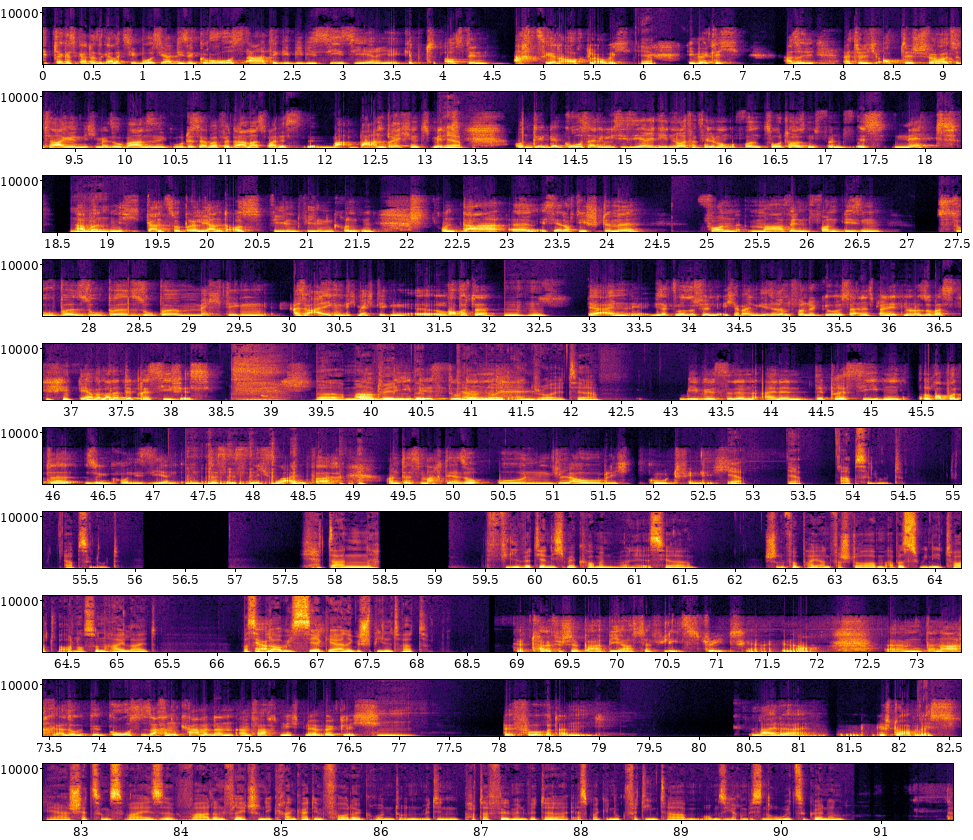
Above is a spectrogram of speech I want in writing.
Hitchhiker's Guide to the Galaxy, wo es ja diese großartige BBC-Serie gibt, aus den 80ern auch, glaube ich, ja. die wirklich also natürlich optisch für heutzutage nicht mehr so wahnsinnig gut ist, aber für damals war das bahnbrechend mit. Ja. Und in der großartigen VC-Serie, die Neuverfilmung von 2005 ist nett, aber nicht ganz so brillant aus vielen, vielen Gründen. Und da äh, ist er doch die Stimme von Marvin, von diesem super, super, super mächtigen, also eigentlich mächtigen äh, Roboter, Mhm. Der ein, wie sagt man so schön, ich habe ein Gehirn von der Größe eines Planeten oder sowas, der aber leider depressiv ist. Ah, Marvin, wie the willst du denn- Paranoid Android, ja. Wie willst du denn einen depressiven Roboter synchronisieren? Und das ist nicht so einfach. Und das macht er so unglaublich gut, finde ich. Ja, ja, absolut. Absolut. Ja, dann, viel wird ja nicht mehr kommen, weil er ist ja schon vor ein paar Jahren verstorben, aber Sweeney Todd war auch noch so ein Highlight, was er, Ja. glaube ich, sehr gerne gespielt hat. Der teuflische Barbier aus der Fleet Street, ja, genau. Ähm, danach, also große Sachen kamen dann einfach nicht mehr wirklich, Hm. bevor er dann leider gestorben ist. Ja, schätzungsweise war dann vielleicht schon die Krankheit im Vordergrund und mit den Potter-Filmen wird er erstmal genug verdient haben, um sich auch ein bisschen Ruhe zu gönnen.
